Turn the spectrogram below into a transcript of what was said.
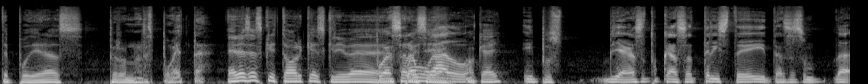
te pudieras. pero no eres poeta. Eres escritor que escribe. Puedes ser poesía, abogado Ok. y pues llegas a tu casa triste y te haces un... ah,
